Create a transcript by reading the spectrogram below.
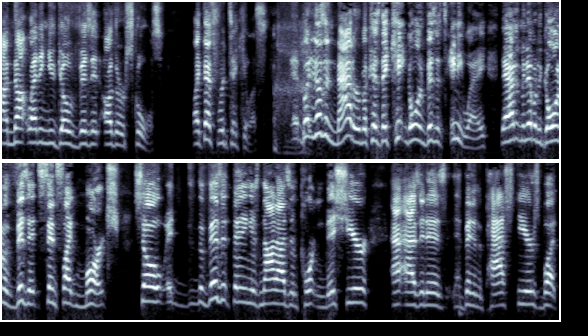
I'm not letting you go visit other schools." Like that's ridiculous. Eh, but it doesn't matter because they can't go on visits anyway. They haven't been able to go on a visit since like March. So it, the visit thing is not as important this year as it is has been in the past years. But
